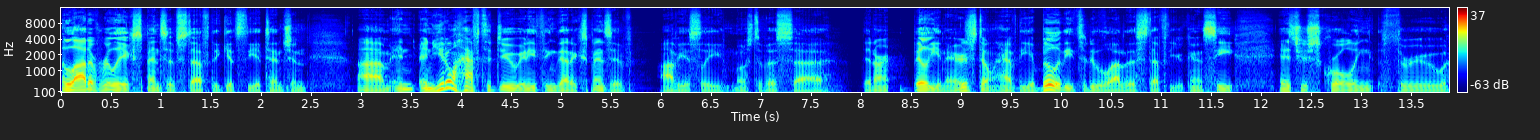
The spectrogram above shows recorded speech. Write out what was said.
a lot of really expensive stuff that gets the attention, um, and and you don't have to do anything that expensive. Obviously, most of us uh, that aren't billionaires don't have the ability to do a lot of this stuff that you're going to see as you're scrolling through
